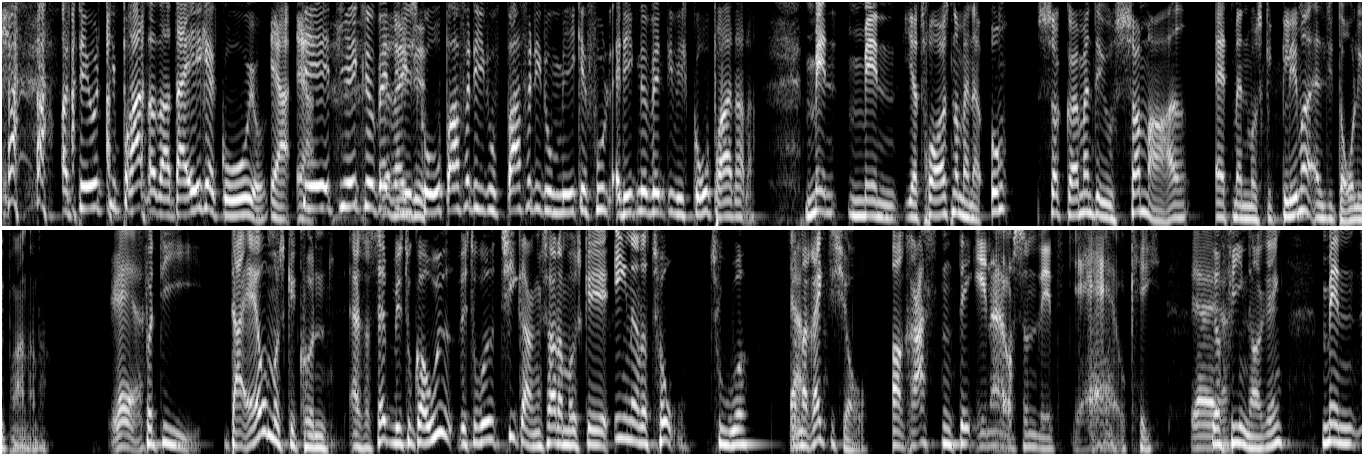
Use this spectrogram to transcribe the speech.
og det er jo de brænder der, der ikke er gode jo. Ja, ja. Det, de er ikke nødvendigvis rigtigt. gode. Bare fordi, du, bare fordi du er mega fuld, er det ikke nødvendigvis gode brænder der. Men, men jeg tror også, når man er ung, så gør man det jo så meget, at man måske glemmer alle de dårlige brænder der. Ja, ja. Fordi der er jo måske kun... Altså selv hvis du går ud, hvis du går ud 10 gange, så er der måske en eller to ture, som Ja. er rigtig sjove. Og resten, det ender jo sådan lidt, ja, yeah, okay. Ja, Det var fint nok, ikke? Men,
